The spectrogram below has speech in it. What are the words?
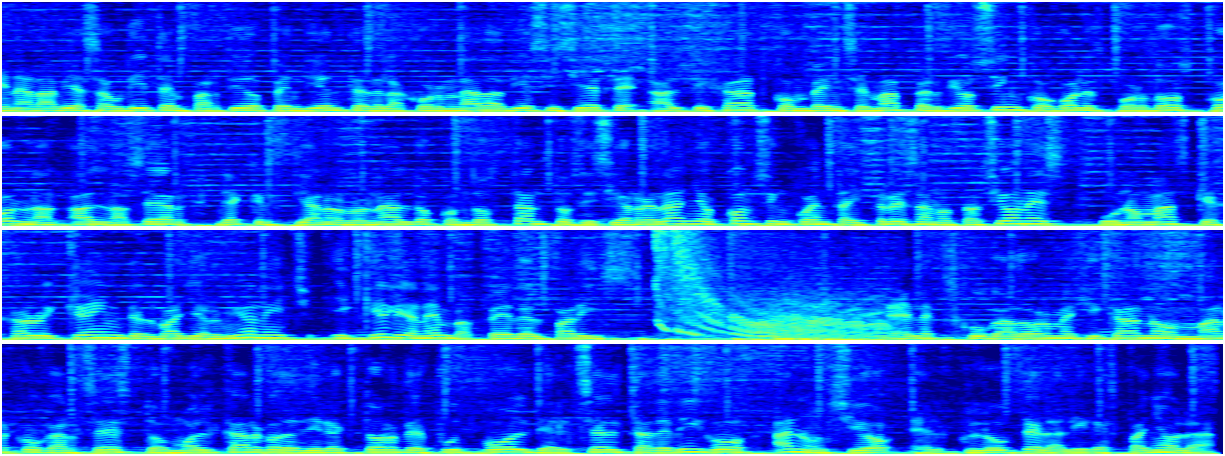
En Arabia Saudita, en partido pendiente de la jornada 17, Al Tihad con Benzema perdió 5 goles por 2 con Al Nasser de Cristiano Ronaldo con dos tantos y cierra el año con 53 anotaciones, uno más que Harry Kane del Bayern Múnich y Kylian Mbappé del París. El exjugador mexicano Marco Garcés tomó el cargo de director de fútbol del Celta de Vigo, anunció el club de la Liga Española.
